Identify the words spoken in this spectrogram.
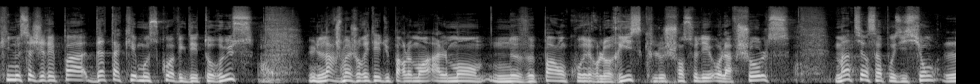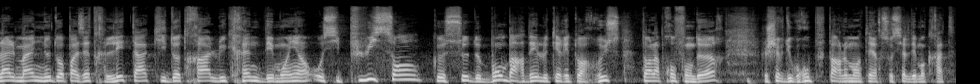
qu'il ne s'agirait pas d'attaquer Moscou avec des Taurus. Une large majorité du Parlement allemand ne veut pas encourir le risque. Le chancelier Olaf Scholz maintient sa position. L'Allemagne ne doit pas être l'État qui dotera l'Ukraine des moyens aussi puissants que ceux de bombarder le territoire russe dans la profondeur. Le chef du groupe parlementaire social-démocrate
